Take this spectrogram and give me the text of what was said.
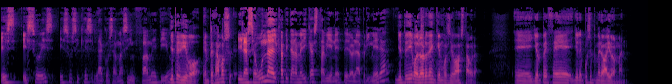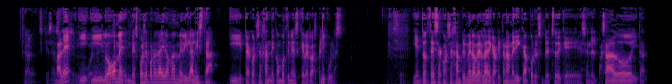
Es, eso es, eso sí que es la cosa más infame, tío. Yo te digo, empezamos... Y la segunda del Capitán América está bien, ¿eh? Pero la primera. Yo te digo el orden que hemos llevado hasta ahora. Eh, yo empecé, yo le puse primero Iron Man, Claro, es que ¿vale? es muy Y, buena. y luego, me- después de poner Iron Man, me vi la lista y te aconsejan de cómo tienes que ver las películas. Sí. Y entonces aconsejan primero ver la de Capitán América por el simple hecho de que es en el pasado y tal.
